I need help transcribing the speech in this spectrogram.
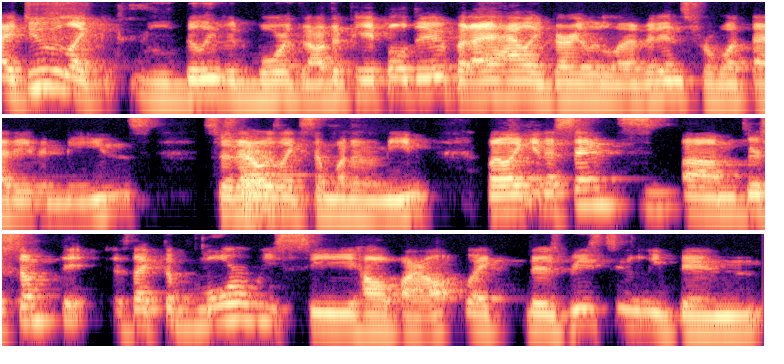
I do like believe it more than other people do, but I have like very little evidence for what that even means. So sure. that was like somewhat of a meme. But like in a sense, um, there's something. It's like the more we see how bio, like there's recently been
